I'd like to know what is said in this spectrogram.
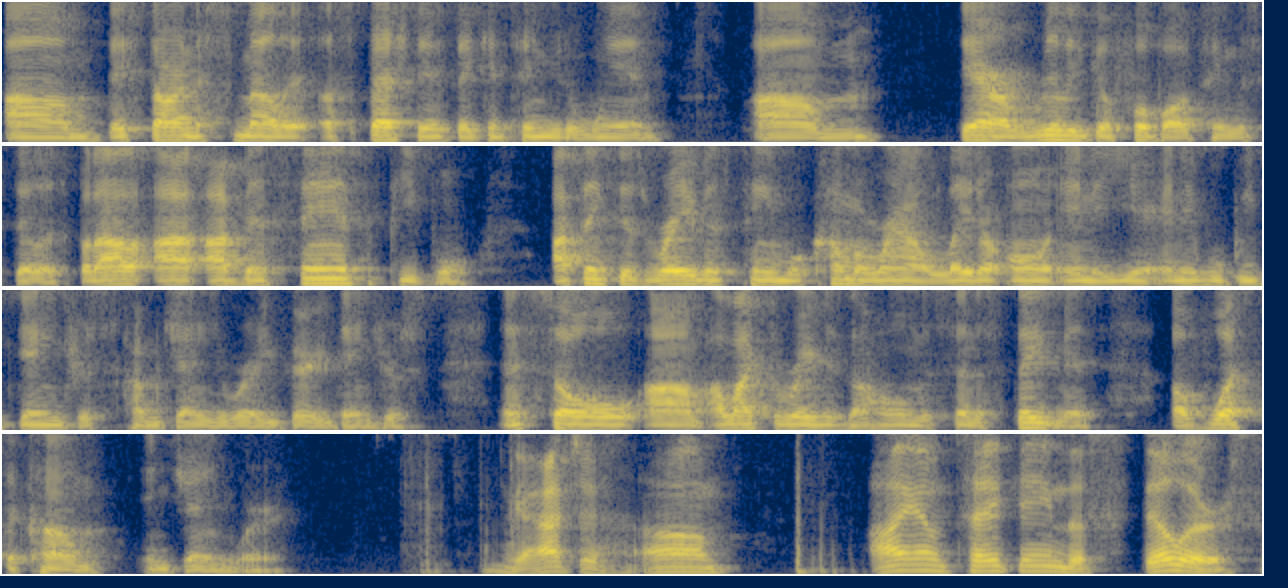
Um, they're starting to smell it, especially as they continue to win. Um, they're a really good football team, the Steelers. But I, I, I've been saying to people, I think this Ravens team will come around later on in the year and it will be dangerous come January, very dangerous. And so um, I like the Ravens at home to send a statement of what's to come in January. Gotcha. Um, I am taking the Steelers,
